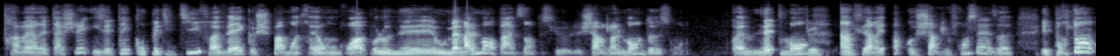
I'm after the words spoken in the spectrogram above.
travailleurs détachés, ils étaient compétitifs avec, je sais pas moi, travailleurs hongrois, polonais ou même allemands, par exemple, parce que les charges allemandes sont quand même nettement inférieures aux charges françaises. Et pourtant,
